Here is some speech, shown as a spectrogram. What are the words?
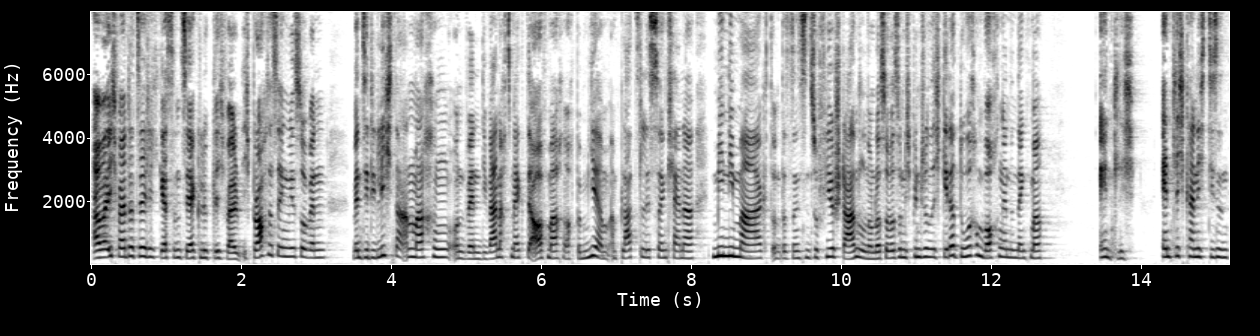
aber ich war tatsächlich gestern sehr glücklich, weil ich brauche das irgendwie so, wenn, wenn sie die Lichter anmachen und wenn die Weihnachtsmärkte aufmachen, auch bei mir am, am Platzl ist so ein kleiner Minimarkt und das sind so vier Standeln oder sowas und ich bin schon, ich gehe da durch am Wochenende und denke mir, endlich, endlich kann ich diesen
